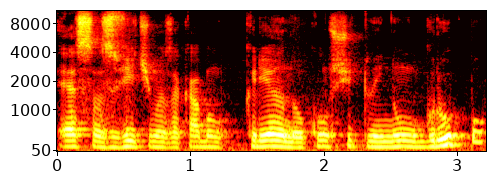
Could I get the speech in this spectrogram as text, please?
essas vítimas acabam criando ou constituindo um grupo,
